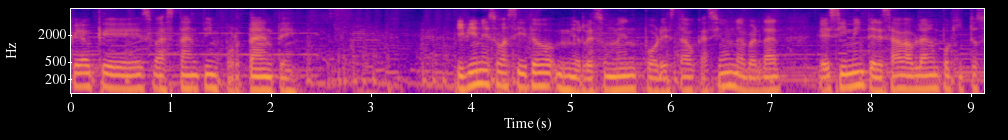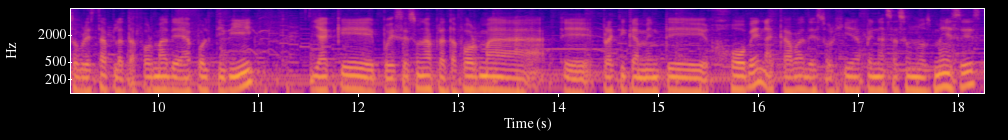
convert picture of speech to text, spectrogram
creo que es bastante importante. Y bien, eso ha sido mi resumen por esta ocasión. La verdad, eh, sí me interesaba hablar un poquito sobre esta plataforma de Apple TV, ya que pues es una plataforma eh, prácticamente joven, acaba de surgir apenas hace unos meses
